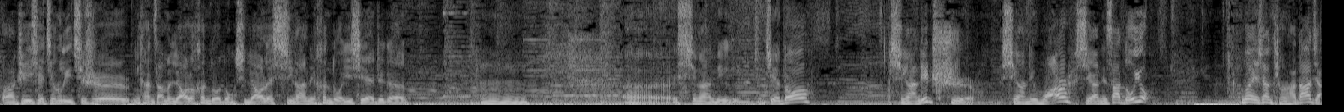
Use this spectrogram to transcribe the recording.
啊，这一些经历其实你看咱们聊了很多东西，聊了西安的很多一些这个，嗯，呃，西安的街道、西安的吃、西安的玩西安的啥都有。我也想听下大家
